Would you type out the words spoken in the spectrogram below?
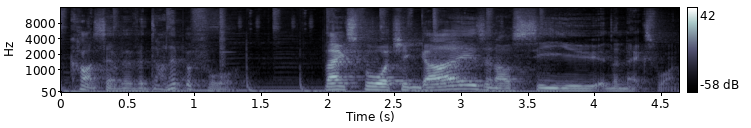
I can't say I've ever done it before. Thanks for watching, guys, and I'll see you in the next one.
